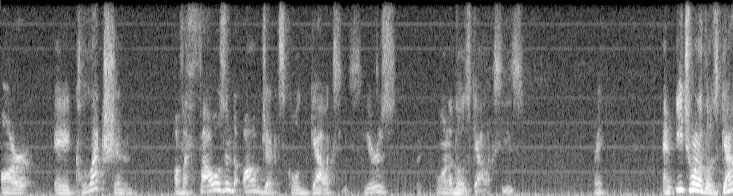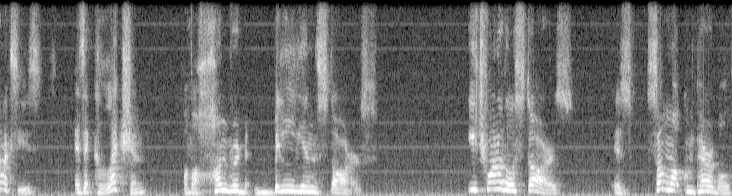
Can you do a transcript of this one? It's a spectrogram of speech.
are a collection of a thousand objects called galaxies. Here's one of those galaxies, right? And each one of those galaxies is a collection of a hundred billion stars. Each one of those stars is somewhat comparable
